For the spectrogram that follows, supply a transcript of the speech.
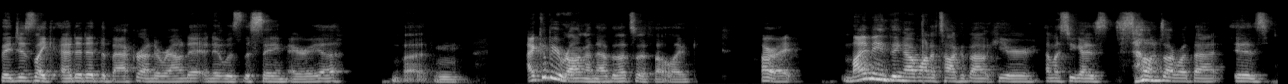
they just like edited the background around it and it was the same area. But Mm. I could be wrong on that, but that's what it felt like. All right. My main thing I want to talk about here, unless you guys still want to talk about that, is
